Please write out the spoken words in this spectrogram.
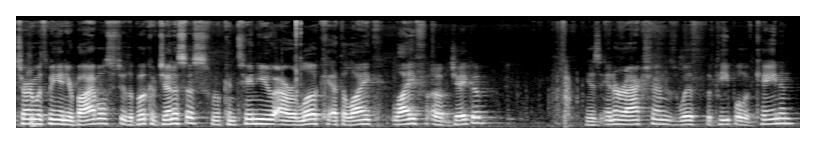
turn with me in your Bibles to the book of Genesis. We'll continue our look at the life of Jacob, his interactions with the people of Canaan.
